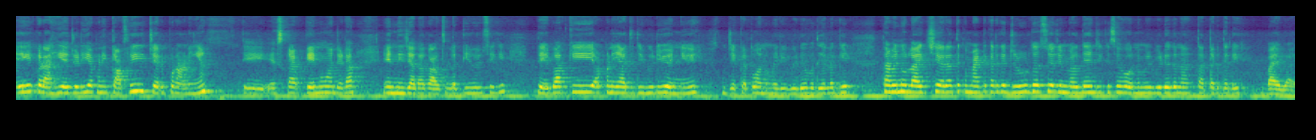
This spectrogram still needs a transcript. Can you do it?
ਇਹ ਕੜਾਹੀ ਹੈ ਜਿਹੜੀ ਆਪਣੀ ਕਾਫੀ ਚਿਰ ਪੁਰਾਣੀ ਆ। ਅਤੇ ਇਸ ਕਰਕੇ ਇਹਨੂੰ ਆ ਜਿਹੜਾ ਇੰਨੀ ਜ਼ਿਆਦਾ ਕਾਲਸ ਲੱਗੀ ਹੋਈ ਸੀਗੀ। ਅਤੇ ਬਾਕੀ ਆਪਣੀ ਅੱਜ ਦੀ ਵੀਡੀਓ ਇੰਨੀ ਜੇਕਰ ਤੁਹਾਨੂੰ ਮੇਰੀ ਵੀਡੀਓ ਵਧੀਆ ਲੱਗੀ, ਤਾਂ ਮੈਨੂੰ ਲਾਈਕ ਸ਼ੇਅਰ ਅਤੇ ਕਮੈਂਟ ਕਰਕੇ ਜਰੂਰ ਦੱਸਿਓ। ਜੀ ਮਿਲਦੇ ਹਾਂ ਜੀ ਕਿਸੇ ਹੋਰ ਨਵੀਂ ਵੀਡੀਓ ਦੇ ਨਾਲ, ਤਦ ਤੱਕ ਦੇ ਲਈ ਬਾਏ ਬਾਏ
